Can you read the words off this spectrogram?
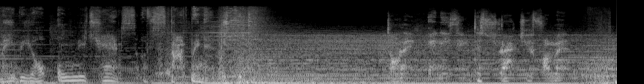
may be our only chance of stopping it. Don't let anything distract you from it.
